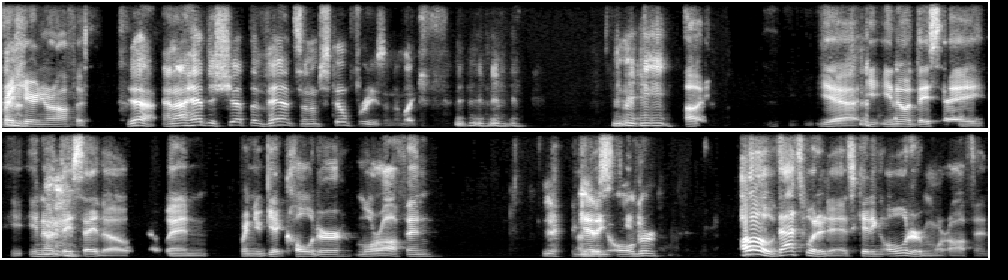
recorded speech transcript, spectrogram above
Right here in your office. Yeah, and I had to shut the vents, and I'm still freezing. I'm like, uh, Yeah. You, you know what they say. You know what they say though. When when you get colder more often. you're getting older. Oh, that's what it is. Getting older more often.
